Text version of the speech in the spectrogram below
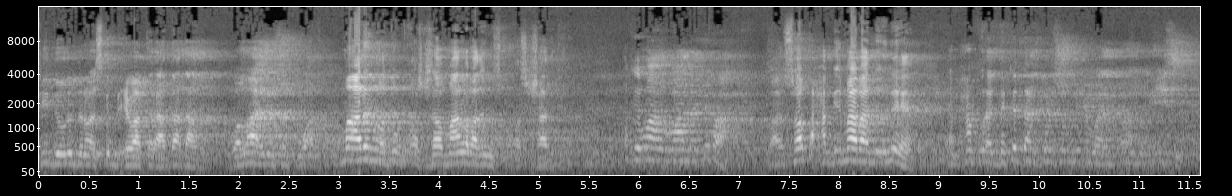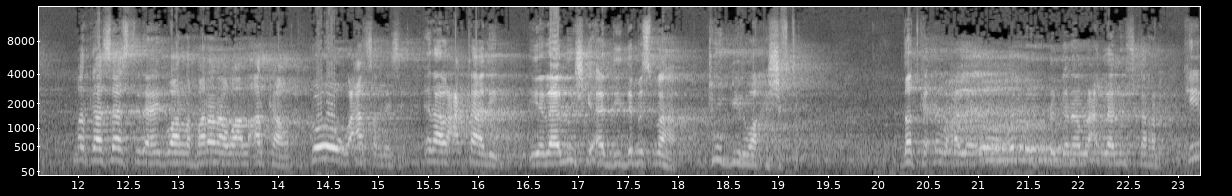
tii dowladdana waa iska bixi waa tira haddaa dhahdo wallahi inuusan kugu adkaa maalin hadduu ku qashashaado maalin labaad inuusan ku qashashaadi karin laakiin waa waa la dhibaa waa soo bax xagga imaa baa leeyahay maxaan ku dhaha dekedaan kala soo bixi magaciisi markaa saas tidhaahid waa la baranaa waa la arkaa. Horta koo waxaad samaysay inaad lacagtaadii iyo laaluushka aad diidda bas maaha. Tuuggiina waa ka shiftay. Dadka dhan waxaa leeyahay oo heblow ku dheganaa lacag laaluush ka rabay. Kii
